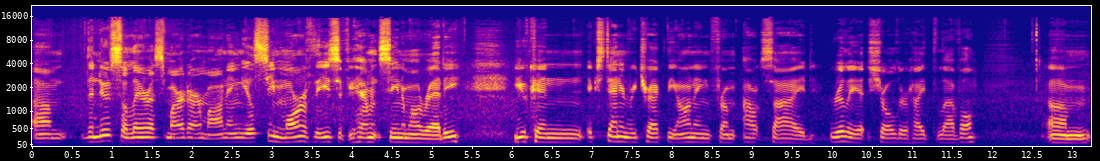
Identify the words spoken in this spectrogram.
um, the new Solera Smart Arm awning, you'll see more of these if you haven't seen them already. You can extend and retract the awning from outside, really at shoulder height level. Um,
